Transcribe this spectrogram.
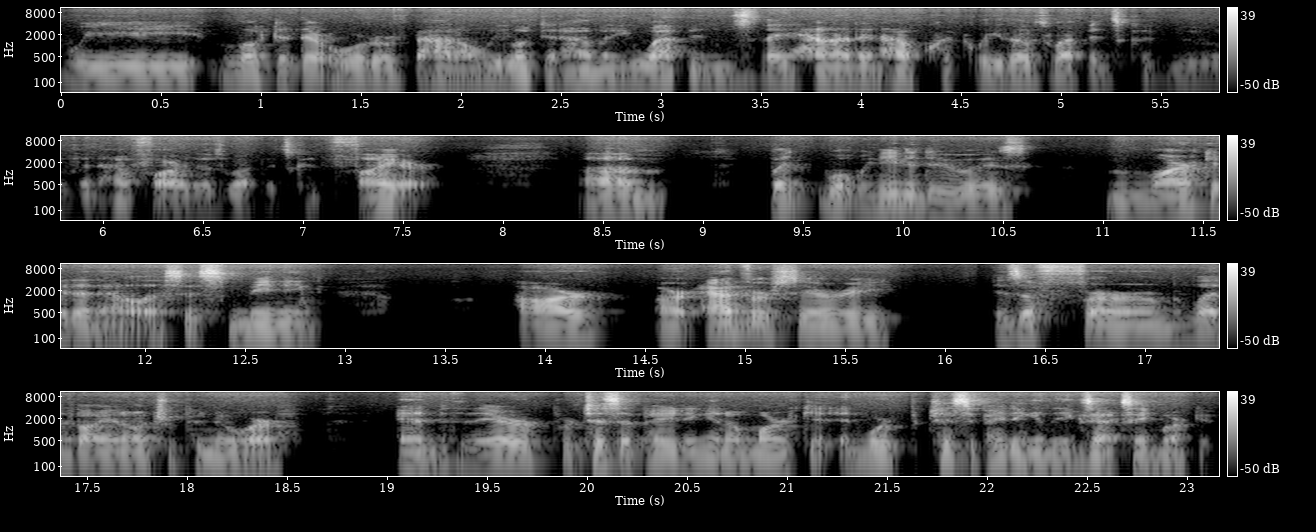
We looked at their order of battle. We looked at how many weapons they had and how quickly those weapons could move and how far those weapons could fire. Um, but what we need to do is market analysis, meaning our our adversary is a firm led by an entrepreneur, and they're participating in a market, and we're participating in the exact same market.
